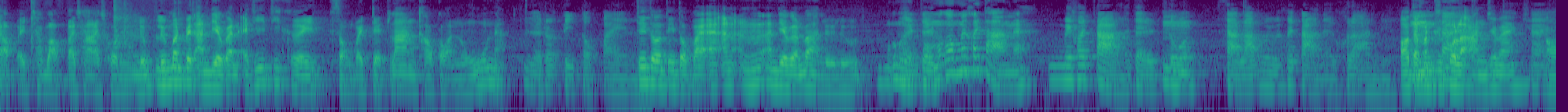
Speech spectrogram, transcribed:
กับไอ้ฉบับประชาชน หรือหรือมันเป็นอันเดียวกันไอ้ที่ที่เคยส่งไปเจ็ดร่างคราวก่อนนู้นน่ะเหลือโดนตีตกไปนะที่โดนตีตกไปอันอันอันนั้นอันเดียวกันป่ะหรือหรือผมก็เหมือนผมมันก็ไม่ค่อยต่างนะ ไม่ค่อยต่างนะแต่ตัวอืม สาระมันไม่ค่อยต่างแต่คนละอันนี่ อ๋อแต่มันคือใช่คนละอันใช่ไหมใช่ อ๋อ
